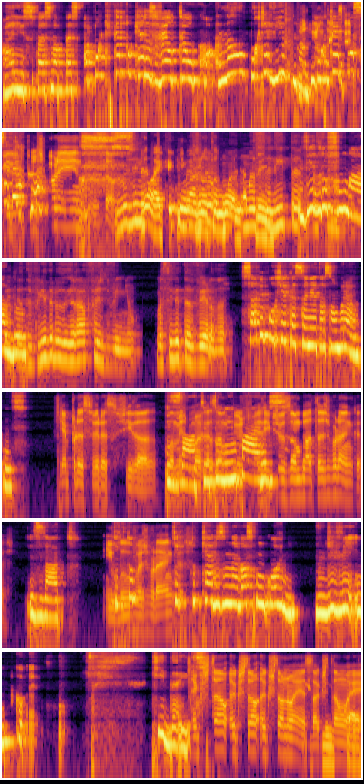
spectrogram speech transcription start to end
Ai, isso parece uma peça. Ah, por que, que tu queres ver o teu. co- Não, porque é vidro. Não Por tem que que ser você. vidro transparente. Então, Imagina, Não, é que aqui nós imagina não estamos uma, olhar uma sanita. Vidro uma sanita fumado. De vidro de garrafas de vinho. Uma sanita verde. Sabe por que, que as sanitas são brancas? é para se ver a sociedade. Pela Exato, mesma tu razão que os médicos usam batas brancas Exato. E Que que tu- luvas Por brancas. que, que tu queres um negócio com cor de vinho? co- Que ideia. A questão, a, questão, a questão não é essa, a questão Cara,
